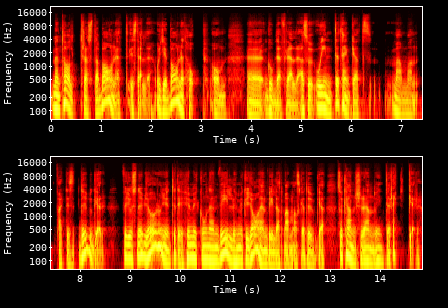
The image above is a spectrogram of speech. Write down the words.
mentalt trösta barnet istället och ge barnet hopp om eh, goda föräldrar. Alltså, och inte tänka att mamman faktiskt duger. För just nu gör hon ju inte det. Hur mycket hon än vill, hur mycket jag än vill att mamman ska duga, så kanske det ändå inte räcker.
